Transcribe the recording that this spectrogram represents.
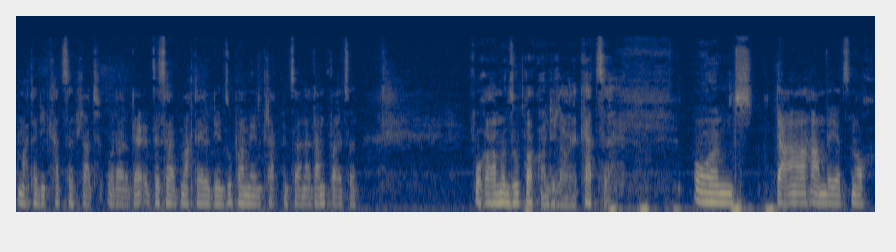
macht er die Katze platt oder der, deshalb macht er den Superman platt mit seiner Dampfwalze. Foramen supracondylare Katze. Und da haben wir jetzt noch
